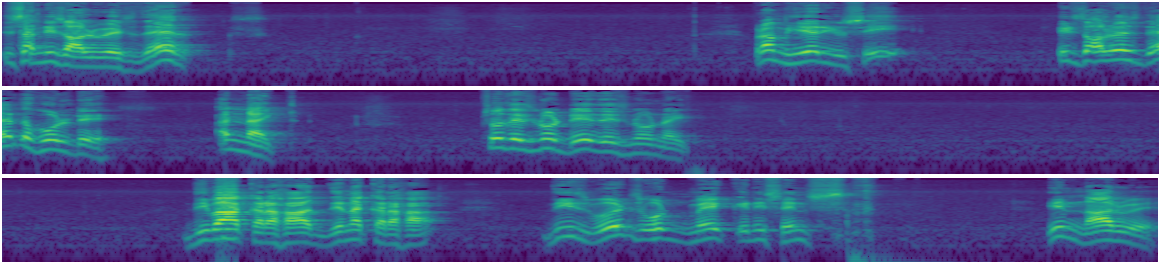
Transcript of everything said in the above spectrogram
The sun is always there. From here you see, it's always there the whole day and night. So there is no day, there is no night. Divakaraha, Dinakaraha, these words won't make any sense in Norway.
